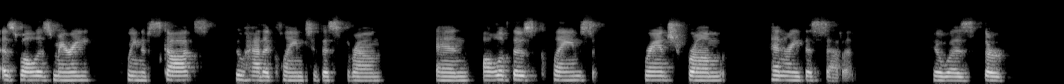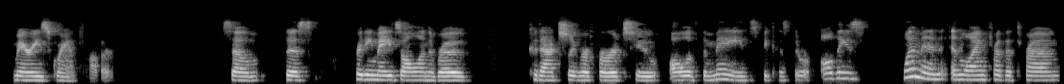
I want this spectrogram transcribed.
as well as Mary, Queen of Scots, who had a claim to this throne. And all of those claims branch from Henry VII who was their Mary's grandfather. So this pretty maids all on the road could actually refer to all of the maids because there were all these women in line for the throne,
